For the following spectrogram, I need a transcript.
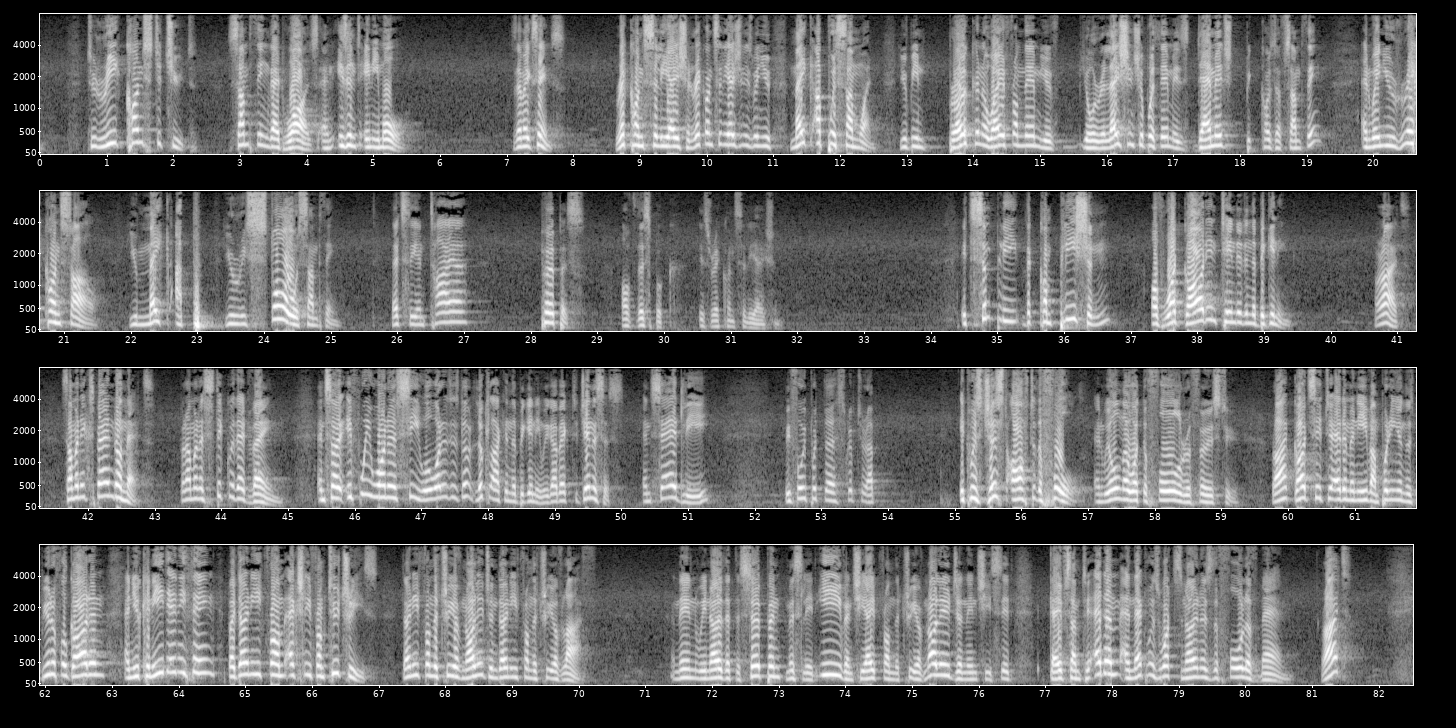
To reconstitute something that was and isn't anymore. Does that make sense? Reconciliation. Reconciliation is when you make up with someone. You've been broken away from them, you've, your relationship with them is damaged because of something. And when you reconcile, you make up, you restore something. That's the entire purpose of this book is reconciliation. It's simply the completion of what God intended in the beginning. All right. Someone expand on that. But I'm going to stick with that vein. And so, if we want to see, well, what does this look like in the beginning? We go back to Genesis. And sadly, before we put the scripture up, it was just after the fall. And we all know what the fall refers to. Right? God said to Adam and Eve, I'm putting you in this beautiful garden, and you can eat anything, but don't eat from, actually, from two trees. Don't eat from the tree of knowledge, and don't eat from the tree of life. And then we know that the serpent misled Eve and she ate from the tree of knowledge and then she said, gave some to Adam and that was what's known as the fall of man. Right?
